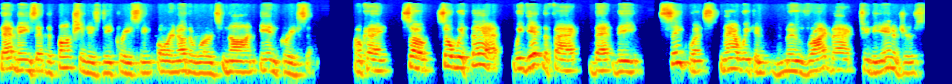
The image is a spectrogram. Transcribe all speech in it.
That means that the function is decreasing, or in other words, non-increasing. Okay, so so with that, we get the fact that the sequence now we can move right back to the integers,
